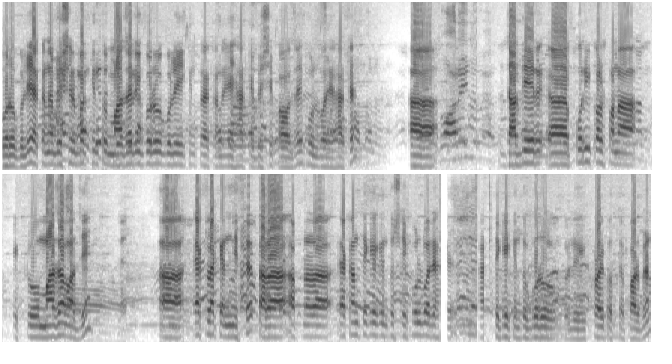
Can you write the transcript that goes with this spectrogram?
গরুগুলি। এখানে বেশিরভাগ কিন্তু মাঝারি গরুগুলি কিন্তু এখানে এই হাটে বেশি পাওয়া যায়, ফুলবাড়ি হাটে। যাদের পরিকল্পনা একটু মাঝামাঝি এক লাখের নিচে তারা আপনারা এখান থেকে কিন্তু সেই ফুলবাড়ি হাটে- থেকে কিন্তু গরু ক্রয় করতে পারবেন।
